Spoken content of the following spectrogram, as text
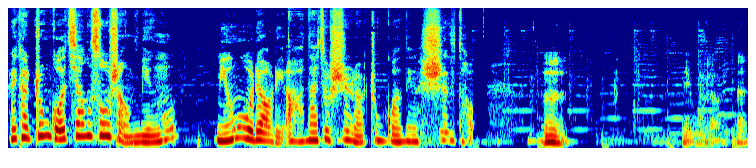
一看中国江苏省名名物料理啊，那就是了，中国那个狮子头。嗯，名物料理，那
